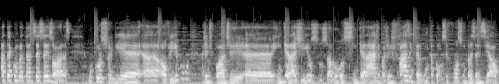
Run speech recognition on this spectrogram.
até completar 16 horas. O curso ele é uh, ao vivo, a gente pode uh, interagir, os, os, alunos interagem com a gente, fazem pergunta como se fosse um presencial.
